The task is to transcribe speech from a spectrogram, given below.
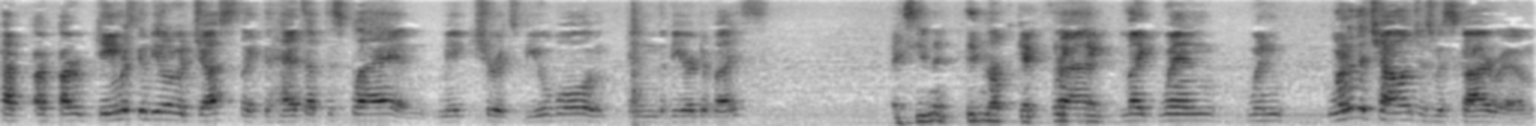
have, are, are gamers going to be able to adjust like the heads-up display and make sure it's viewable in, in the VR device? Excuse me, did not get Uh, like when when one of the challenges with Skyrim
